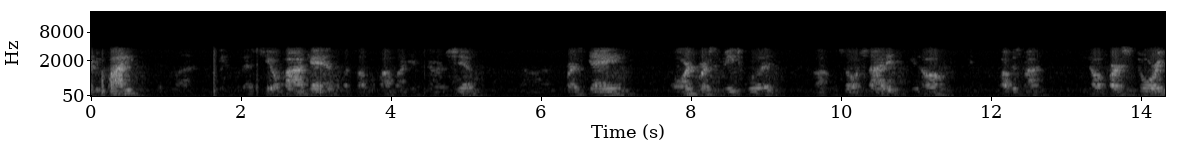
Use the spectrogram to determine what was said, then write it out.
everybody. Let's Chill podcast. I'm going to talk about my internship. Uh, first game, Orange versus Beachwood. Uh, I'm so excited. You know, published my, you know, first story,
